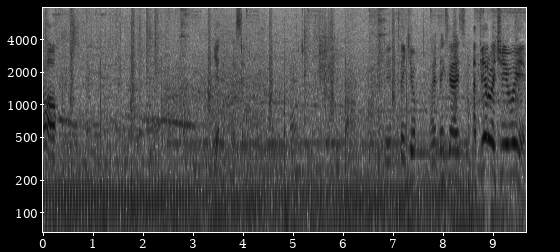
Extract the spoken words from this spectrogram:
Hello. Yeah, that's it. Thank you. Alright, thanks guys. Первые чаевые,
